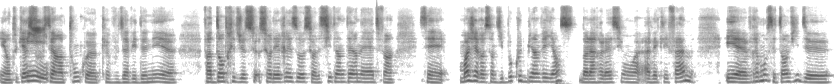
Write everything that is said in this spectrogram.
Et en tout cas, c'est un ton que vous avez donné euh, enfin, d'entrée de jeu sur, les réseaux, sur le site internet. Enfin, c'est, moi, j'ai ressenti beaucoup de bienveillance dans la relation euh, avec les femmes et euh, vraiment cette envie de,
